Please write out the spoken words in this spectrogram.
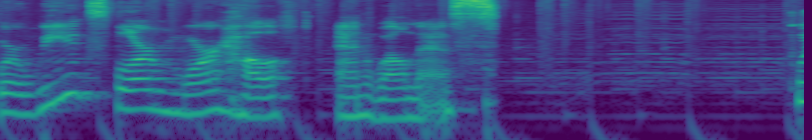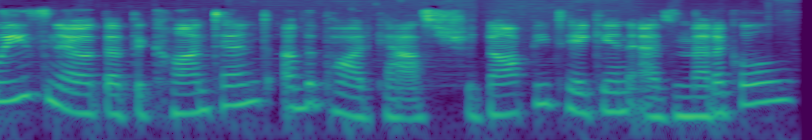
where we explore more health and wellness. Please note that the content of the podcast should not be taken as medical,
